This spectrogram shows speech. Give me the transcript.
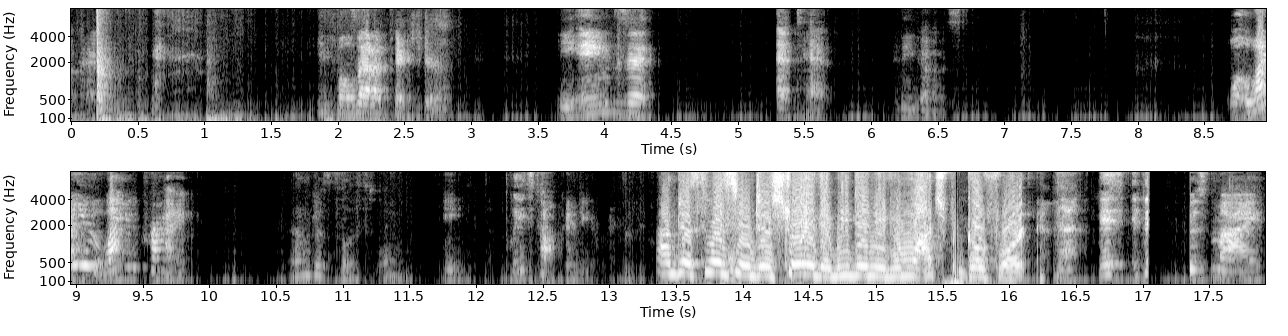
Okay. he pulls out a picture. He aims it at Ted, and he goes, well, "Why are you Why are you crying?" I'm just listening. He, please talk into your microphone. I'm just listening to a story that we didn't even watch, but go for it. This, this is my.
